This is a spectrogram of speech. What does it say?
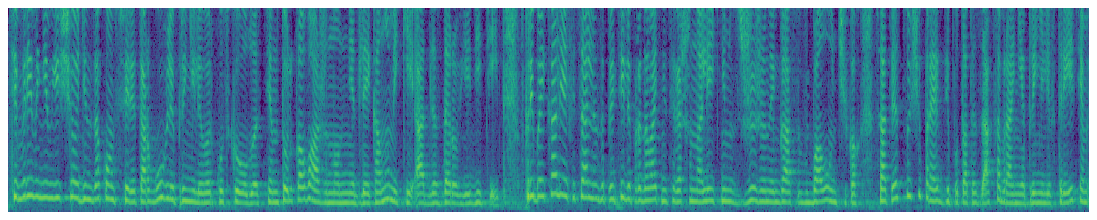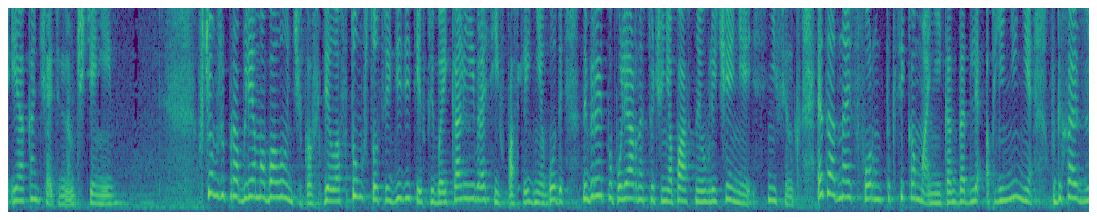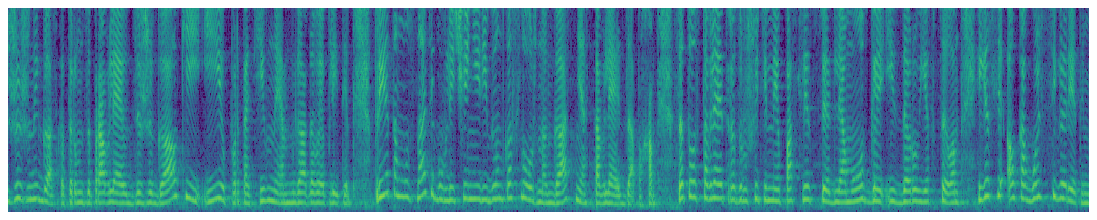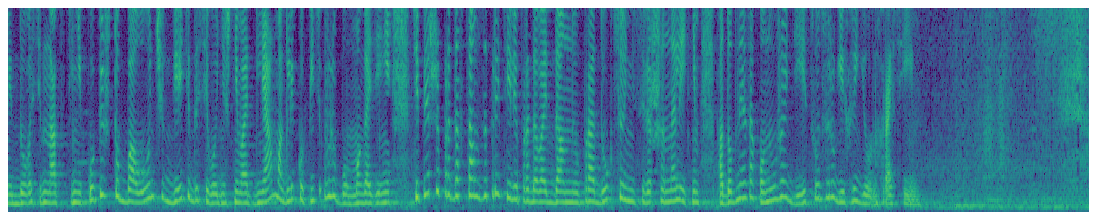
Тем временем еще один закон в сфере торговли приняли в Иркутской области. Только важен он не для экономики, а для здоровья детей. В Прибайкале официально запретили продавать несовершеннолетним сжиженный газ в баллончиках. Соответствующий проект депутаты ЗАГС Собрания приняли в третьем и окончательном чтении. В чем же проблема баллончиков? Дело в том, что среди детей в Прибайкалье и в России в последние годы набирает популярность очень опасное увлечение – снифинг. Это одна из форм токсикомании, когда для опьянения вдыхают сжиженный газ, которым заправляют зажигалки и портативные газовые плиты. При этом узнать об увлечении ребенка сложно. Газ не оставляет запаха. Зато оставляет разрушительные последствия для мозга и здоровья в целом. Если алкоголь с сигаретами до 18 не купишь, то баллончик дети до сегодняшнего дня могли купить в любом магазине. Теперь Теперь же продавцам запретили продавать данную продукцию несовершеннолетним. Подобные законы уже действуют в других регионах России.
